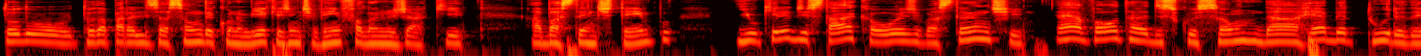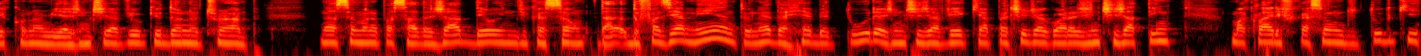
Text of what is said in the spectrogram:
todo, toda a paralisação da economia que a gente vem falando já aqui há bastante tempo. E o que ele destaca hoje bastante é a volta à discussão da reabertura da economia. A gente já viu que o Donald Trump na semana passada já deu indicação da, do faseamento, né, da reabertura. A gente já vê que a partir de agora a gente já tem uma clarificação de tudo que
